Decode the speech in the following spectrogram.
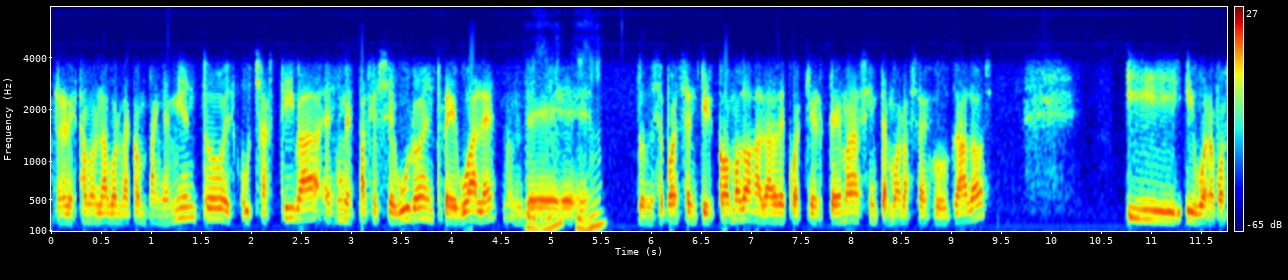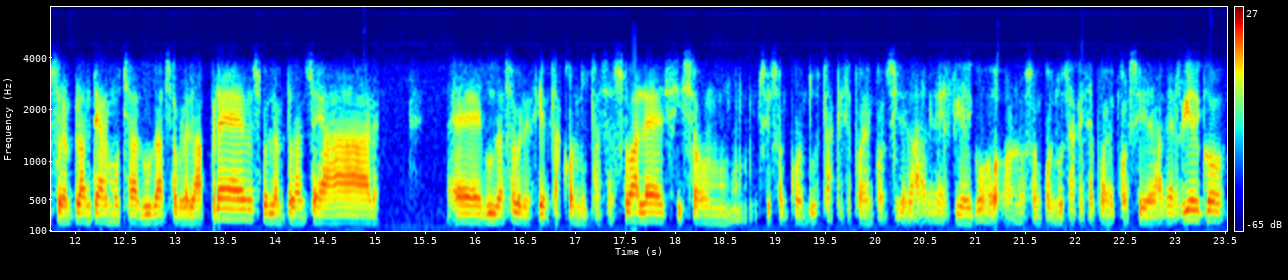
realizamos labor de acompañamiento, escucha activa, es un espacio seguro entre iguales donde, donde se pueden sentir cómodos, hablar de cualquier tema sin temor a ser juzgados. Y, y bueno, pues suelen plantear muchas dudas sobre la PrEP, suelen plantear eh, dudas sobre ciertas conductas sexuales, si son, si son conductas que se pueden considerar de riesgo o no son conductas que se pueden considerar de riesgo.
